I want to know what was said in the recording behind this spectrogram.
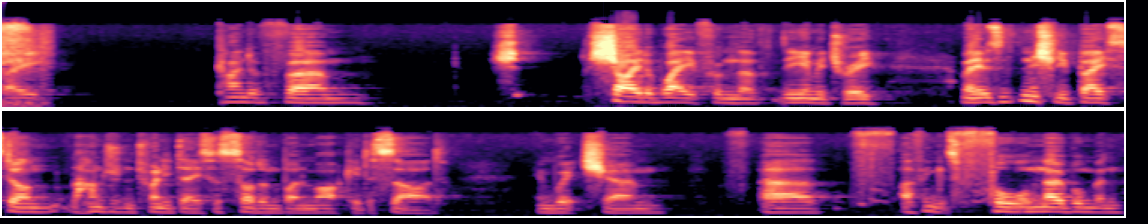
They kind of um, sh- shied away from the, the imagery. I mean, it was initially based on the 120 Days of Sodom by the Marquis de Sade, in which um, f- uh, I think it's four noblemen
